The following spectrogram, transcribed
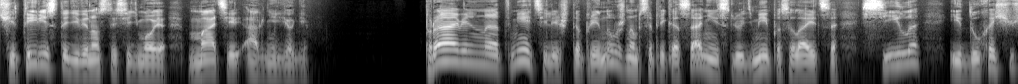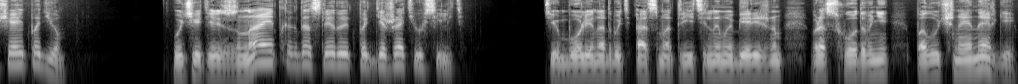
497. Матерь Агни-йоги. Правильно отметили, что при нужном соприкасании с людьми посылается сила, и дух ощущает подъем. Учитель знает, когда следует поддержать и усилить. Тем более надо быть осмотрительным и бережным в расходовании полученной энергии.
